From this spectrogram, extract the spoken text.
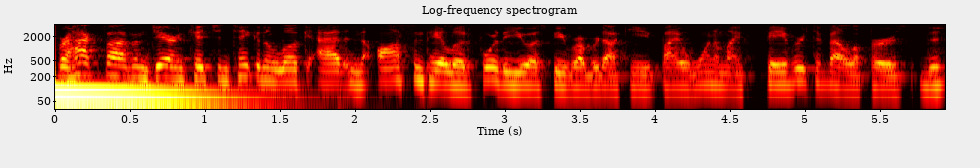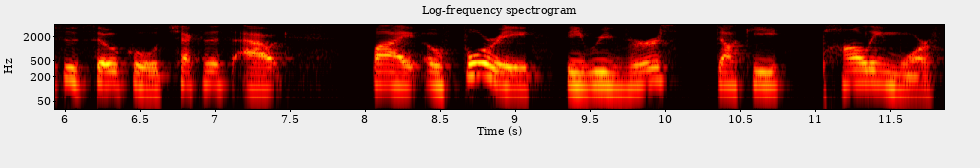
For Hack 5, I'm Darren Kitchen taking a look at an awesome payload for the USB rubber ducky by one of my favorite developers. This is so cool, check this out. By Ofori, the reverse ducky polymorph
